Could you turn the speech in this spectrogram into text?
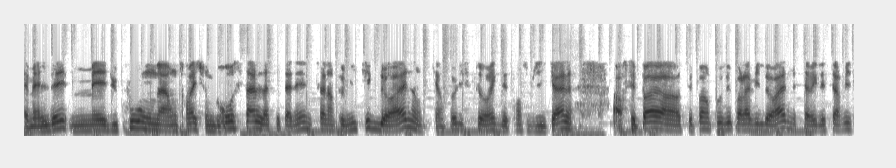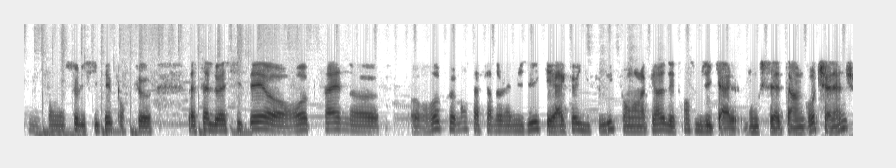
MLD. Mais du coup, on a on travaille sur une grosse salle là cette année, une salle un peu mythique de Rennes, qui est un peu l'historique des transmusicales. Alors c'est pas c'est pas imposé par la ville de Rennes, mais c'est avec les services qui sont sollicités pour que la salle de la Cité euh, reprenne euh, recommence à faire de la musique et accueille du public pendant la période des transmusicales. Donc c'est un gros challenge.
